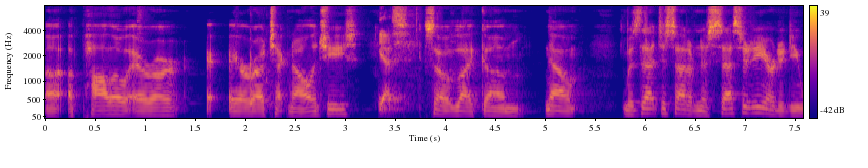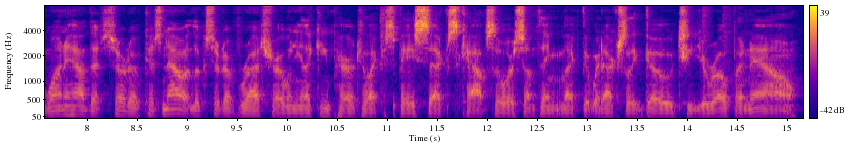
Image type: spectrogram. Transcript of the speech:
a Apollo era era technologies. Yes. So like um now was that just out of necessity or did you want to have that sort of because now it looks sort of retro when you like compare it to like a SpaceX capsule or something like that would actually go to Europa now.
